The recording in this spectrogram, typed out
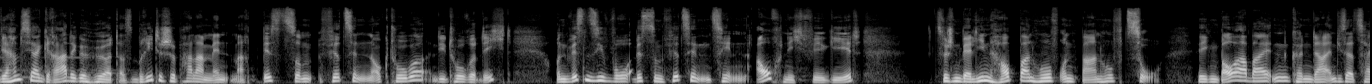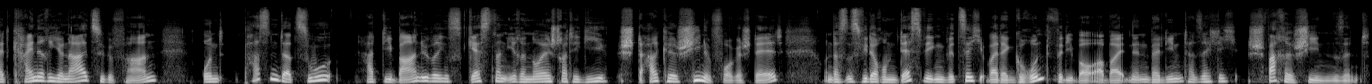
Wir haben es ja gerade gehört, das britische Parlament macht bis zum 14. Oktober die Tore dicht. Und wissen Sie, wo bis zum 14.10. auch nicht viel geht? Zwischen Berlin Hauptbahnhof und Bahnhof Zoo. Wegen Bauarbeiten können da in dieser Zeit keine Regionalzüge fahren. Und passend dazu hat die Bahn übrigens gestern ihre neue Strategie starke Schiene vorgestellt. Und das ist wiederum deswegen witzig, weil der Grund für die Bauarbeiten in Berlin tatsächlich schwache Schienen sind.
